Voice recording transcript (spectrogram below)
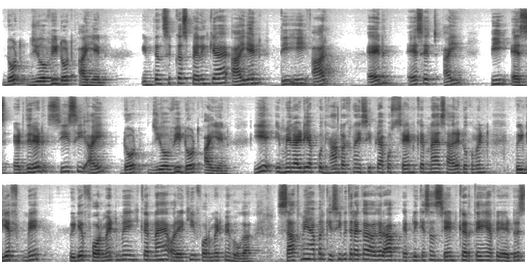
dot G O V dot I N internship का स्पेलिंग क्या है? I N T E R N S H I P S at the rate C C I dot G O V dot I N ये ईमेल आईडी आपको ध्यान रखना है, इसी पे आपको सेंड करना है सारे डॉक्यूमेंट पीडीएफ में पीडीएफ फॉर्मेट में ही करना है और एक ही फॉर्मेट में होगा। साथ में यहाँ पर किसी भी तरह का अगर आप एप्लीकेशन सेंड करते हैं या फिर एड्रेस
